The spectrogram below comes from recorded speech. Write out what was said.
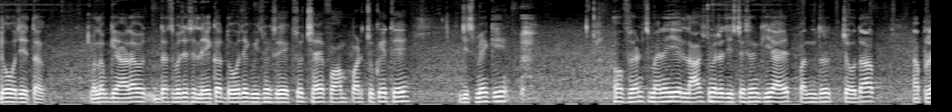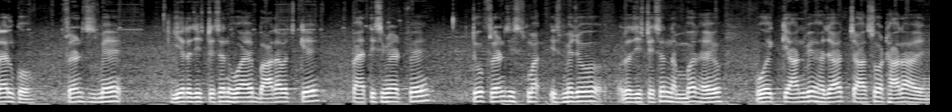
दो बजे तक। मतलब ग्यारह, दस बजे से लेकर दो बजे के बीच में एक सौ छः फॉर्म पड़ चुके थे, जिसमें कि, और फ्रेंड्स मैंने ये लास्ट में रजिस्ट्रेशन किया है पंद्रह, चौदह अप्रैल को। फ्रेंड्स इसमें ये रजिस्ट्रेशन हुआ है बारह बज के पैंतीस मिनट पे। तो फ्रेंड्स, इसमें इसमें जो रजिस्ट्रेशन नंबर है, वो इक्यानवे हज़ार चार सौ अठारह है।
